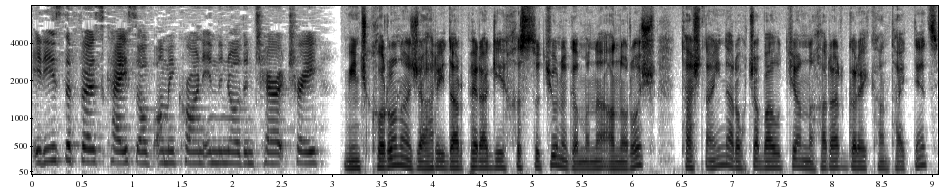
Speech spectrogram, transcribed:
It is the first case of Omicron in the Northern Territory. Մինչ կորոնա ժահրի դարբերագի խստությունը կմնա անորոշ, Թաշնային առողջապահության նախարար Գրեգ Հանթայտնեց,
